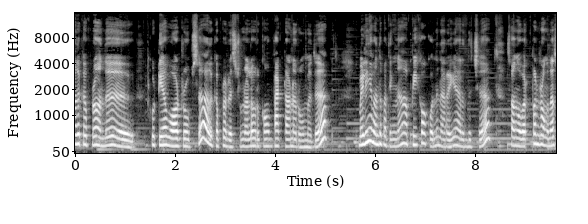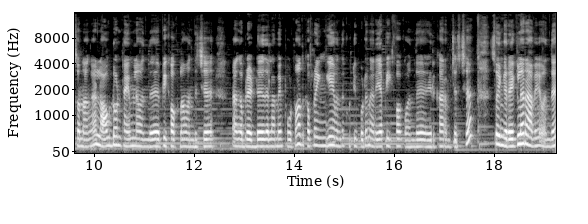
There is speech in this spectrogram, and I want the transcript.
அதுக்கப்புறம் வந்து குட்டியாக வார்ட்ரோப்ஸு அதுக்கப்புறம் ரெஸ்ட் ரூம் நல்ல ஒரு காம்பேக்டான ரூம் இது. வெளியே வந்து பார்த்திங்கன்னா பீகாக் வந்து நிறையா இருந்துச்சு. ஸோ அங்கே ஒர்க் பண்ணுறவங்க தான் சொன்னாங்க லாக்டவுன் டைமில் வந்து பீகாக்லாம் வந்துச்சு. நாங்கள் ப்ரெட்டு இதெல்லாமே போட்டோம். அதுக்கப்புறம் இங்கேயே வந்து குட்டி போட்டு நிறைய பீகாக் வந்து இருக்க ஆரம்பிச்சிருச்சு. ஸோ இங்கே ரெகுலராகவே வந்து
